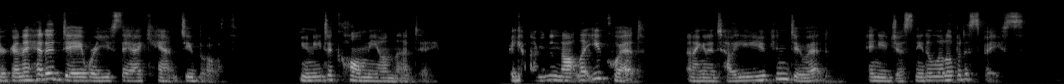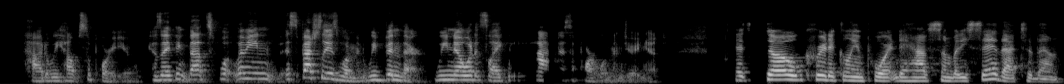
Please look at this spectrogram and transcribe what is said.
you're going to hit a day where you say, I can't do both. You need to call me on that day because I'm going to not let you quit and I'm going to tell you you can do it and you just need a little bit of space. How do we help support you? Because I think that's what, I mean, especially as women, we've been there. We know what it's like. We have to support women doing it. It's so critically important to have somebody say that to them.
